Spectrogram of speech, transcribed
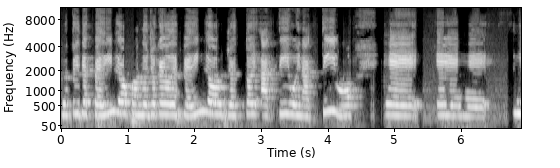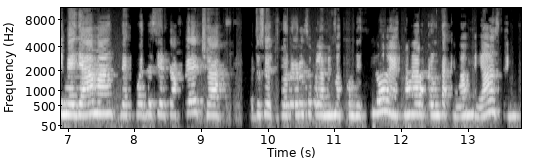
yo estoy despedido, cuando yo quedo despedido, yo estoy activo, inactivo. Eh, eh, y me llaman después de cierta fecha, entonces yo regreso con las mismas condiciones, es una de las preguntas que más me hacen,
